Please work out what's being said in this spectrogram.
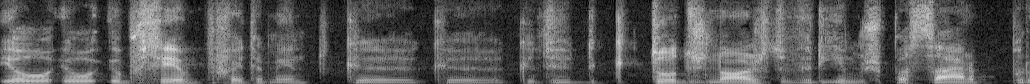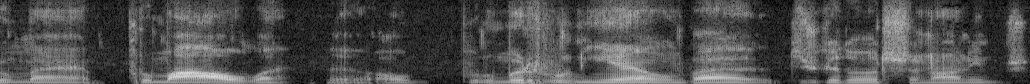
eu, eu, eu, percebo perfeitamente que, que, que, de, que, todos nós deveríamos passar por uma, por uma aula uh, ou por uma reunião vá, de jogadores anónimos,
